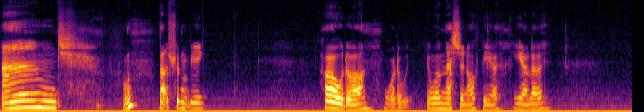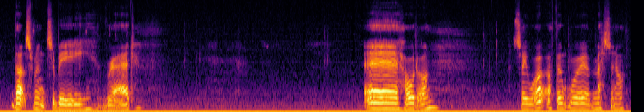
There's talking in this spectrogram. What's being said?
And oh, that shouldn't be. Hold on, what are we? We're messing up here. Yellow. That's meant to be red. Uh, hold on. Say what? I think we're messing up.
